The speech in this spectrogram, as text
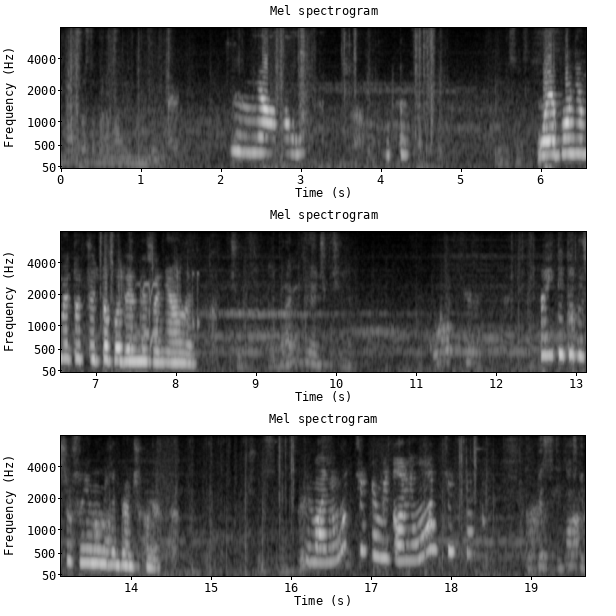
У мене просто барабанний магазин. Мяу. Пилісос. Ой, я помню, ми тут чуть топ-1 не зайняли. Чуть. Е, Беремо чи ні? А йди тебе зі своїми медальйончиками. Щось зразу. Медальйончики, медальйончики. Капець, такі класні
